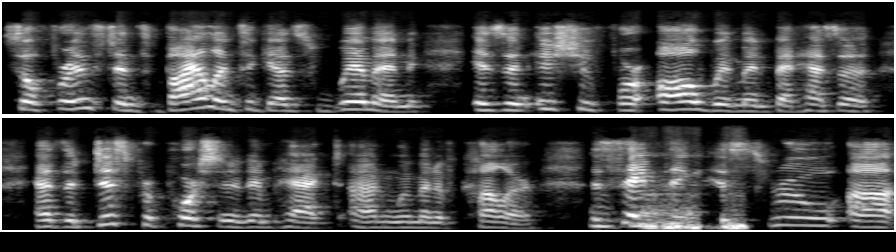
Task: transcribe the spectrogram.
So for instance, violence against women is an issue for all women, but has a, has a disproportionate impact on women of color. The same thing is through, uh,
